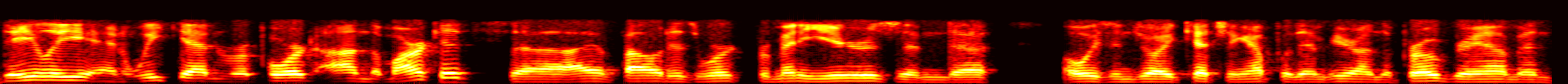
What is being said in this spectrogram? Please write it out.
daily and weekend report on the markets. Uh, I have followed his work for many years and uh, always enjoy catching up with him here on the program. And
